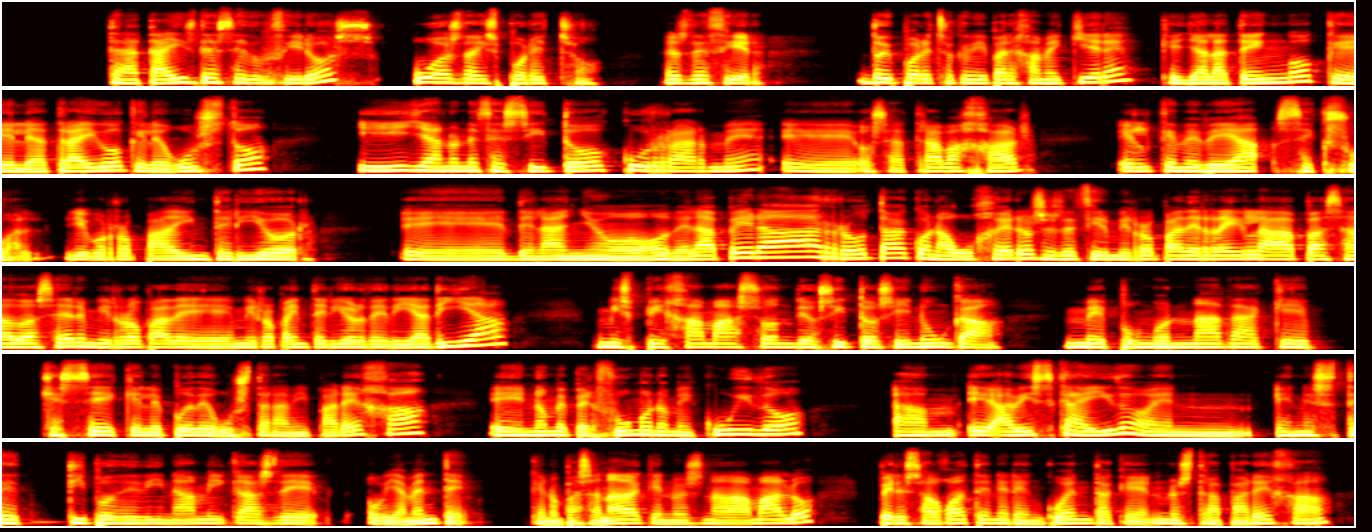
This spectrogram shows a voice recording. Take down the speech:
¿Tratáis de seduciros o os dais por hecho? Es decir, doy por hecho que mi pareja me quiere, que ya la tengo, que le atraigo, que le gusto y ya no necesito currarme, eh, o sea, trabajar el que me vea sexual. Llevo ropa interior eh, del año de la pera, rota, con agujeros, es decir, mi ropa de regla ha pasado a ser mi ropa, de, mi ropa interior de día a día, mis pijamas son de ositos y nunca me pongo nada que, que sé que le puede gustar a mi pareja, eh, no me perfumo, no me cuido. Eh, ¿Habéis caído en, en este tipo de dinámicas de, obviamente, que no pasa nada, que no es nada malo, pero es algo a tener en cuenta, que nuestra pareja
